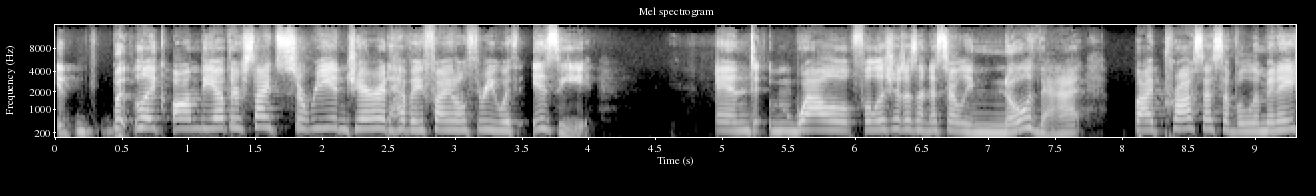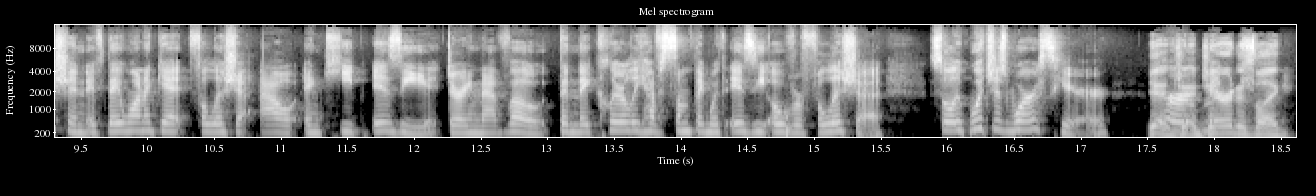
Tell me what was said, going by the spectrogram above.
It- but like on the other side, Cirie and Jared have a final three with Izzy. And while Felicia doesn't necessarily know that, by process of elimination, if they want to get Felicia out and keep Izzy during that vote, then they clearly have something with Izzy over Felicia. So, like, which is worse here? Yeah, J- Jared is like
